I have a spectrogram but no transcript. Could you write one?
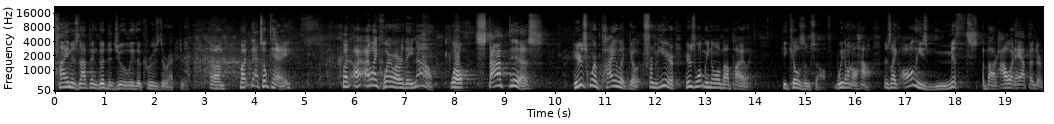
time has not been good to Julie, the cruise director. Um, but that's okay. But I, I like Where Are They Now? Well, stop this. Here's where Pilate goes. From here, here's what we know about Pilate he kills himself. We don't know how. There's like all these myths about how it happened or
